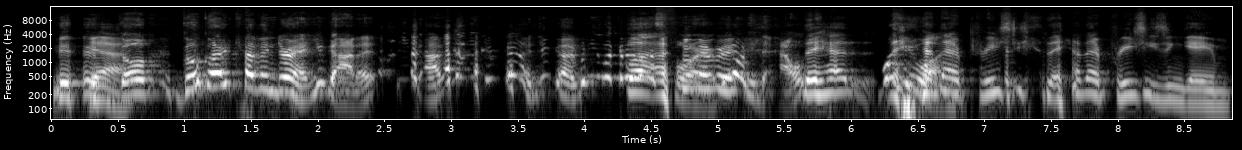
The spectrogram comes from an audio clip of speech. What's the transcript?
yeah, go go guard Kevin Durant. You got it. You got it. You good. You good. What are you looking well, at us for? Remember, don't need the help. They had what they had that preseason. They had that preseason game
